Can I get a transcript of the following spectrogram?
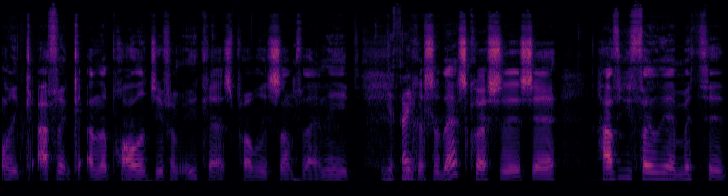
like, I think an apology from Uka is probably something I need. You think? Because the next question is, yeah, have you finally admitted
